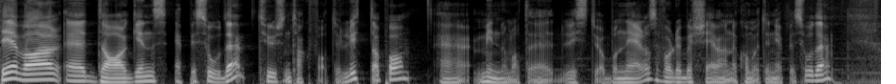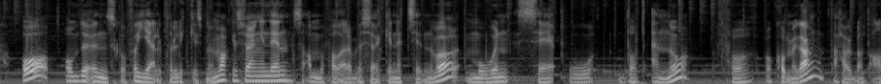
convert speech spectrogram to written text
Det var uh, dagens episode. Tusen takk for at du lytta på. Eh, minner om at eh, hvis du abonnerer, så får du beskjed om det kommer ut en ny episode. Og om du ønsker å få hjelp til å lykkes med markedsføringen din, så anbefaler jeg deg å besøke nettsiden vår, moenco.no, for å komme i gang. Der har vi bl.a.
